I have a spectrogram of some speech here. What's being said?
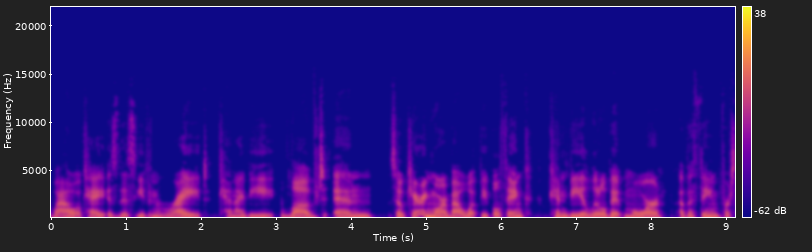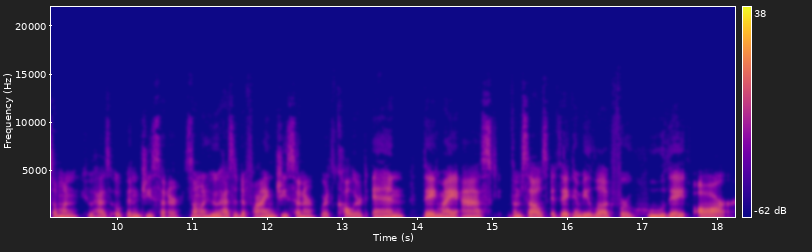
wow, okay, is this even right? Can I be loved? And so caring more about what people think can be a little bit more of a theme for someone who has open G center. Someone who has a defined G center where it's colored in, they might ask themselves if they can be loved for who they are.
